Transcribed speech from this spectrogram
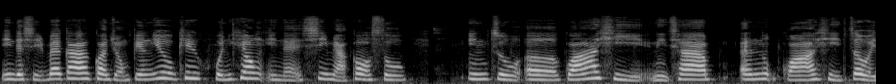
因就是要甲观众朋友去分享因的生命故事。因自学歌仔戏，而且演歌仔戏作为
